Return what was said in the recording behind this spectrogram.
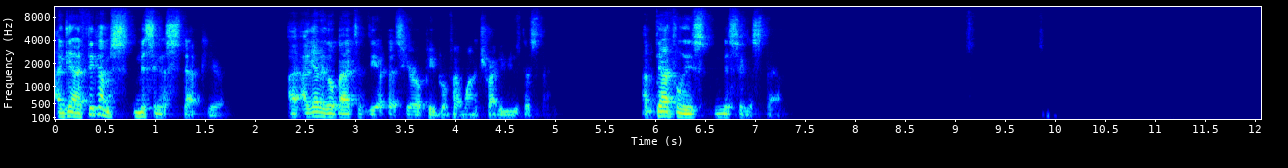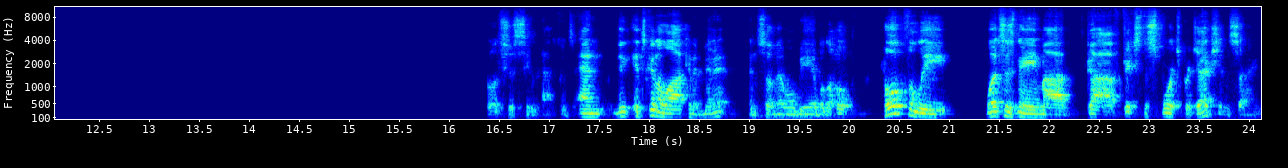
again, I think I'm missing a step here. I, I got to go back to the DFS Hero people if I want to try to use this thing. I'm definitely missing a step. Let's just see what happens. And it's going to lock in a minute, and so then we'll be able to hope, hopefully, what's his name, uh, uh, fix the sports projection site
